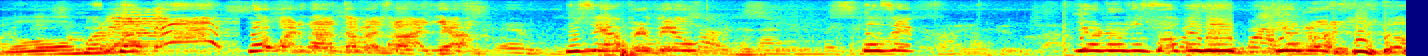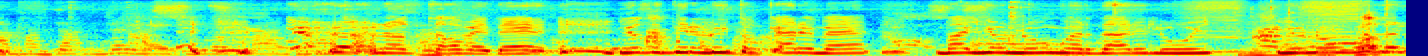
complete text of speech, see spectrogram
Non guardarlo. Ah! Non guardate dove sbaglia! Non si apre più! Non si... Io non lo sto vedendo! Io non lo... Io non lo sto vedere! Io sentire lui toccare me, ma io non guardare lui! Io non guardare...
